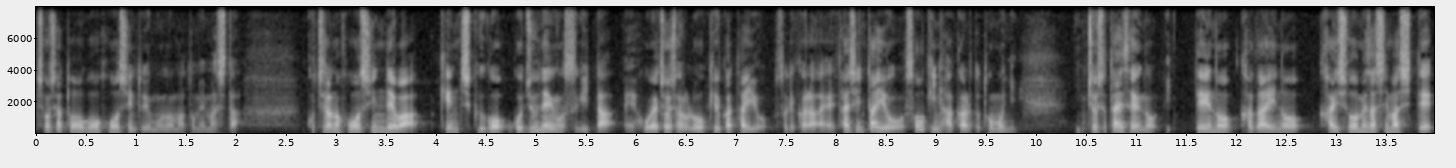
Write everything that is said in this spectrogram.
庁舎統合方針というものをまとめました。こちらの方針では建築後50年を過ぎた法や庁舎の老朽化対応それから耐震対応を早期に図るとともに庁舎体制の一定の課題の解消を目指しまして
